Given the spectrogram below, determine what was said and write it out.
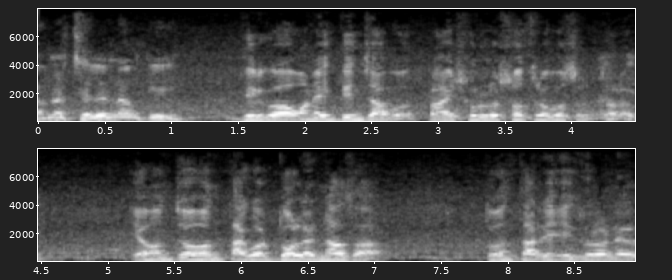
আপনার ছেলের নাম কি? দীর্ঘ অনেক দিন যাবৎ প্রায় ষোলো সতেরো বছর ধরে। এখন যখন তাগর দলে না যা তখন তার এই ধরনের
